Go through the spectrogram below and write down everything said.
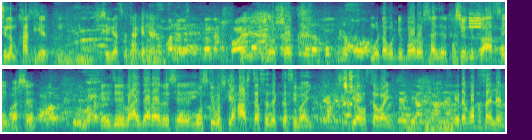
ছিলাম খাসি আর কি। ঠিক আছে থাকে না? দর্শক মোটামুটি বড় সাইজের খাসি কিন্তু আছে এই পাশে। এই যে ভাই দাঁড়ায় রয়েছে মুসকি মুসকি হাসতেছে দেখতেছি ভাই। কি অবস্থা ভাই? এটা কত চাইলেন?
